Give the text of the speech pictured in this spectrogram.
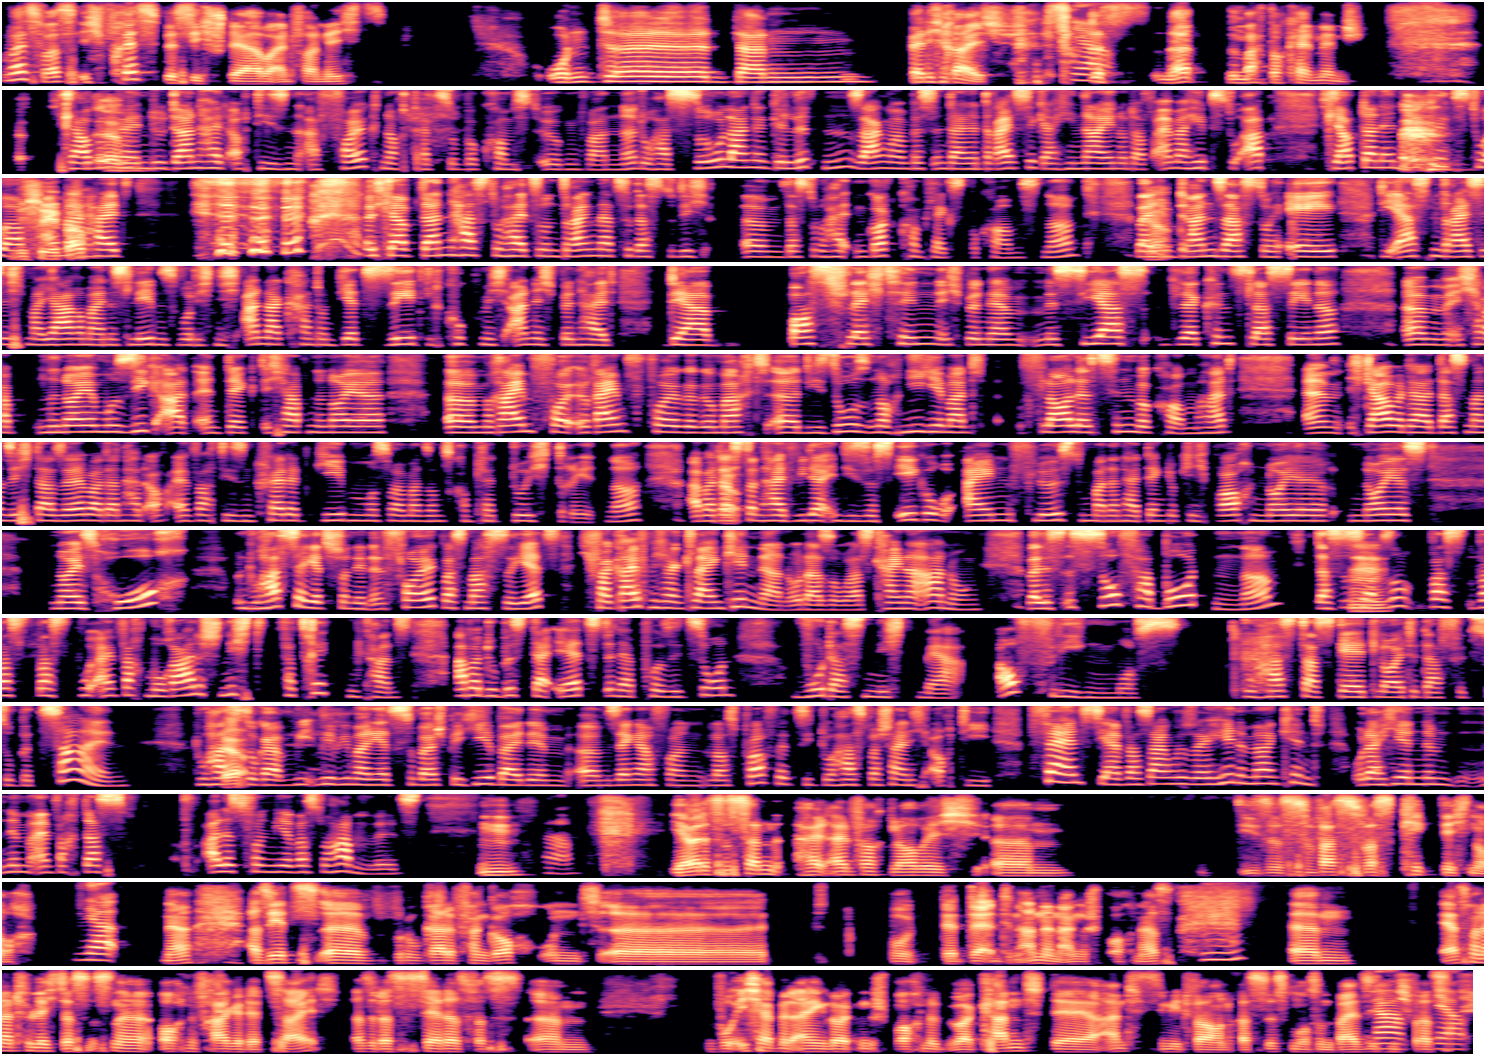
weißt was, ich fress, bis ich sterbe, einfach nichts. Und äh, dann werde ich reich. ja. das, ne, das macht doch kein Mensch. Ich glaube, ähm, wenn du dann halt auch diesen Erfolg noch dazu bekommst irgendwann, ne? du hast so lange gelitten, sagen wir bis in deine 30er hinein und auf einmal hebst du ab. Ich glaube, dann entwickelst du auf einmal ab. halt ich glaube, dann hast du halt so einen Drang dazu, dass du dich, ähm, dass du halt einen Gottkomplex bekommst, ne? Weil ja. du dann sagst so, ey, die ersten 30 Jahre meines Lebens wurde ich nicht anerkannt und jetzt seht, guckt mich an, ich bin halt der Boss schlechthin. Ich bin der Messias der Künstlerszene. Ähm, ich habe eine neue Musikart entdeckt. Ich habe eine neue ähm, Reimfol Reimfolge gemacht, äh, die so noch nie jemand flawless hinbekommen hat. Ähm, ich glaube, da, dass man sich da selber dann halt auch einfach diesen Credit geben muss, weil man sonst komplett durchdreht. Ne? Aber das ja. dann halt wieder in dieses Ego einflößt und man dann halt denkt, okay, ich brauche ein neue, neues neues Hoch und du hast ja jetzt schon den Erfolg, was machst du jetzt? Ich vergreife mich an kleinen Kindern oder sowas, keine Ahnung. Weil es ist so verboten, ne? Das ist mhm. ja so was, was, was du einfach moralisch nicht vertreten kannst. Aber du bist da jetzt in der Position, wo das nicht mehr auffliegen muss. Du hast das Geld, Leute dafür zu bezahlen. Du hast ja. sogar, wie, wie man jetzt zum Beispiel hier bei dem ähm, Sänger von Lost Prophets sieht, du hast wahrscheinlich auch die Fans, die einfach sagen, so, hier nimm mal ein Kind oder hier nimm, nimm einfach das, alles von mir, was du haben willst. Mhm. Ja. ja, aber das ist dann halt einfach, glaube ich, ähm, dieses, was, was kickt dich noch? Ja. Ne? Also jetzt, äh, wo du gerade Van Gogh und äh, wo der, der, den anderen angesprochen hast, mhm. ähm, erstmal natürlich, das ist eine, auch eine Frage der Zeit. Also das ist ja das, was ähm, wo ich halt mit einigen Leuten gesprochen habe über Kant, der Antisemit war und Rassismus und weiß ich ja, nicht was. Ja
